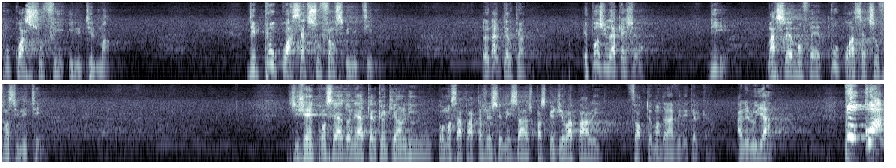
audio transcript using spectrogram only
pourquoi souffrir inutilement? Dis pourquoi cette souffrance inutile? Regarde quelqu'un et pose-lui la question. Dis, ma soeur, mon frère, pourquoi cette souffrance inutile? Si j'ai un conseil à donner à quelqu'un qui est en ligne, commence à partager ce message parce que Dieu va parler fortement dans la vie de quelqu'un. Alléluia. Pourquoi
